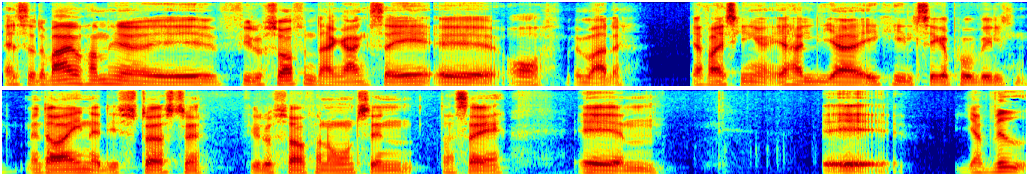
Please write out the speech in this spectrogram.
Altså, der var jo ham her, øh, filosofen, der engang sagde, øh, åh, hvem var det? Jeg er faktisk ikke, jeg, har, jeg er ikke helt sikker på, hvilken, men der var en af de største filosofer nogensinde, der sagde, øh, øh, jeg ved,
